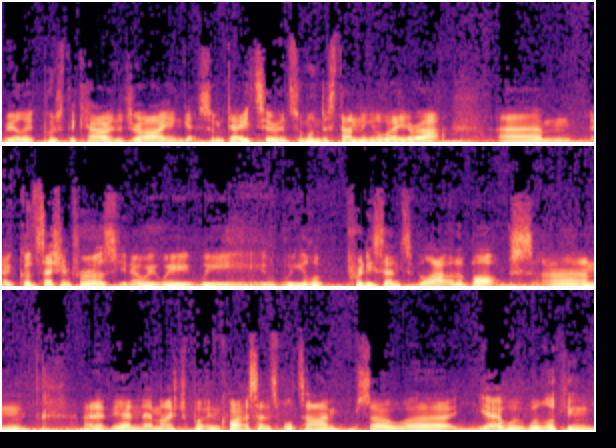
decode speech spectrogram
really push the car in the dry and get some data and some understanding of where you're at. Um, a good session for us. You know, we we we, we look pretty sensible out of the box, um, and at the end, they managed to put in quite a sensible time. So uh, yeah, we're, we're looking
